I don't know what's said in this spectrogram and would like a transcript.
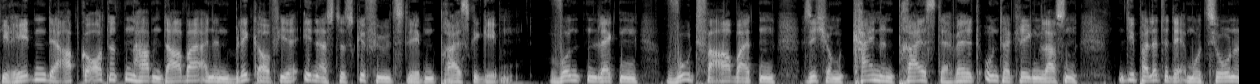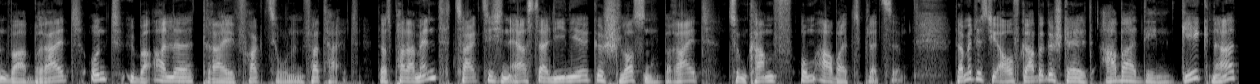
Die Reden der Abgeordneten haben dabei einen Blick auf ihr innerstes Gefühlsleben preisgegeben. Wunden lecken, Wut verarbeiten, sich um keinen Preis der Welt unterkriegen lassen. Die Palette der Emotionen war breit und über alle drei Fraktionen verteilt. Das Parlament zeigt sich in erster Linie geschlossen, bereit zum Kampf um Arbeitsplätze. Damit ist die Aufgabe gestellt, aber den Gegner,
